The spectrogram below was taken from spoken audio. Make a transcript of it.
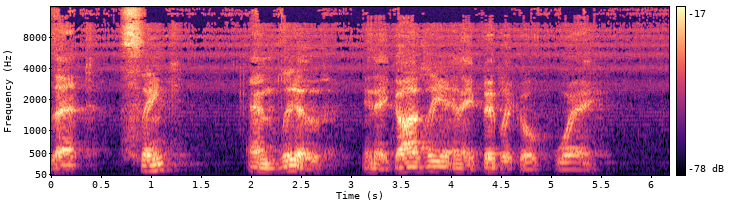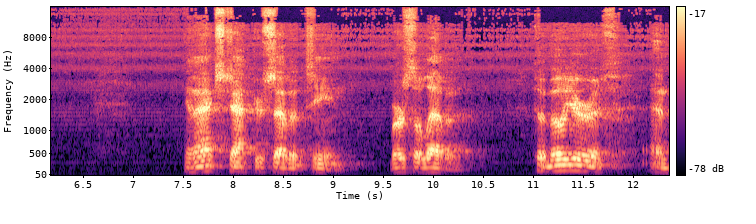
that think and live in a godly and a biblical way. In Acts chapter 17, verse 11, familiar and,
